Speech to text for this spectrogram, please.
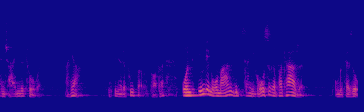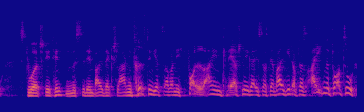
entscheidende Tore. Ach ja, ich bin ja der Fußballreporter. Und in dem Roman gibt es dann die große Reportage. Ungefähr so. Stuart steht hinten, müsste den Ball wegschlagen, trifft ihn jetzt aber nicht. Voll ein Querschläger ist das. Der Ball geht auf das eigene Tor zu,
